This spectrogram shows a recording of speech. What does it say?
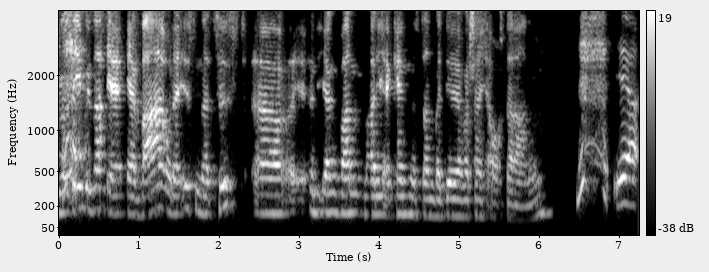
du hast eben gesagt, er, er war oder ist ein Narzisst äh, und irgendwann war die Erkenntnis dann bei dir ja wahrscheinlich auch da. Ne? Ja,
